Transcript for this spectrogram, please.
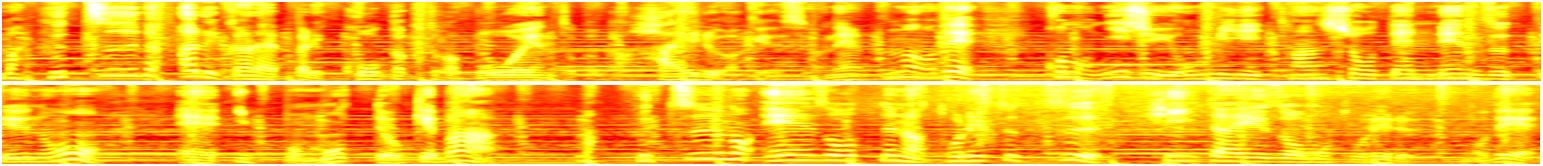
まあ、普通があるからやっぱり広角とか望遠とかが入るわけですよね。なのでこの 24mm 単焦点レンズっていうのを、えー、1本持っておけば、まあ、普通の映像っていうのは撮れつつ引いた映像も撮れるので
